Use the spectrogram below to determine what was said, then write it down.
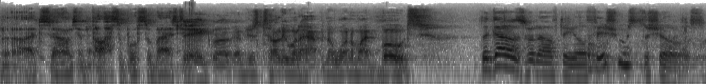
No, that sounds impossible, Sebastian. Jake, look, I'm just telling you what happened to one of my boats. The girls were after your fish, Mr. Sholes.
